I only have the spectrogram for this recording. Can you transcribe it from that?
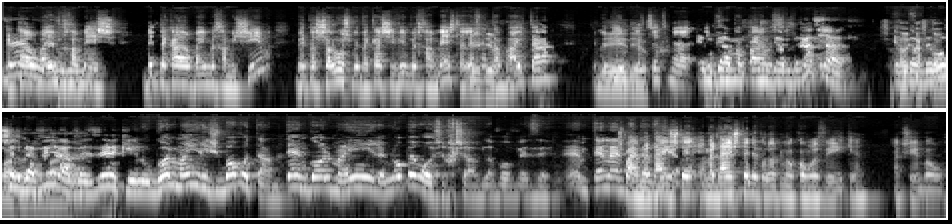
דקה זהו, 45, בין דקה 40 ל-50, ואת השלוש בדקה 75, ללכת. הביתה, בדיוק. הם גם, הם גם באסק, שחרר הם גם כפתור בראש של גביע וזה, כאילו גול מהיר ישבור אותם, תן גול מהיר, הם לא בראש עכשיו לבוא וזה, הם תן להם את תשמע, הגביע. שתי- הם עדיין שתי נקודות ממקום רביעי, כן? רק שיהיה ברור.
